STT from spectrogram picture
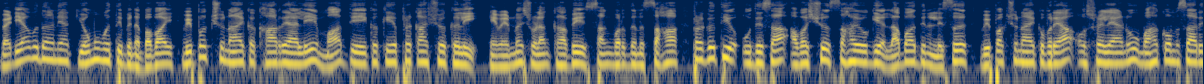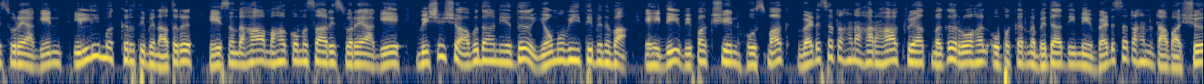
වැඩි අවධානයක් යොමුව තිබෙන බවයි විපක්ෂනායක කාර්යාලයේ මාධ්‍ය ඒකකය ප්‍රකාශ කළේ. එමෙන්ම ශ්‍රී ලංකාවේ සංවර්ධන සහ ප්‍රගතිය උදෙසා අවශ්‍ය සහයෝගය ලබා දෙන ලෙස විපක්ෂනායකවරයා ඔස්ට්‍රේලියානු මහකොමසාරිස්වරයාගෙන් ඉල්ලීමක් කර තිබෙන අතර ඒ සඳහා මහකොමසාරිස්වරයාගේ විශේෂ අවධානයද යොමු වී තිබෙනවා. එහිදී විපක්ෂයෙන් හුස්මක් වැඩසටහන හරහා ක්‍රියාත්මක රෝහල් උපකරණ බෙදාදීමේ වැඩසටහනට අවශ්‍ය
